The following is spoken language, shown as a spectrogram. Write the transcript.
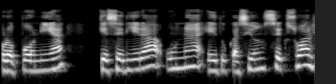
proponía que se diera una educación sexual,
